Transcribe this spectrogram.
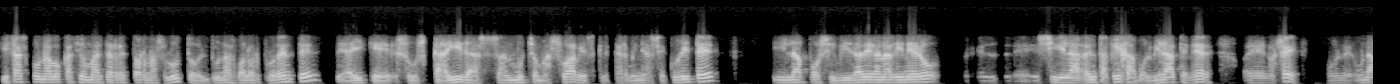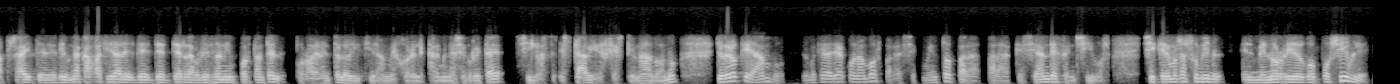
quizás con una vocación más de retorno absoluto, el Dunas Valor Prudente, de ahí que sus caídas son mucho más suaves que el Carmignac Securité, y la posibilidad de ganar dinero, eh, si la renta fija volviera a tener, eh, no sé, un, upside, es decir, una capacidad de, de, revalorización importante, probablemente lo hiciera mejor el Carmina Securité si lo está bien gestionado, ¿no? Yo creo que ambos, yo me quedaría con ambos para el segmento, para, para que sean defensivos. Si queremos asumir el menor riesgo posible,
